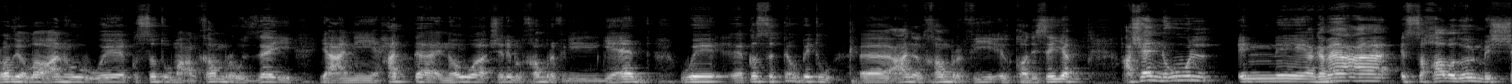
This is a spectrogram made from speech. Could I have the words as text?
رضي الله عنه وقصته مع الخمر وإزاي يعني حتى إن هو شرب الخمر في الجهاد وقصة توبته آه، عن الخمر في القادسية. عشان نقول إن يا جماعة الصحابة دول مش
